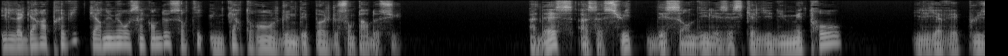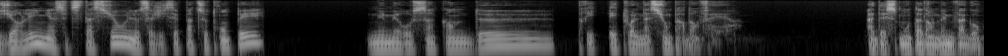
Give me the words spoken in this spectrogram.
il la gara très vite car numéro 52 sortit une carte orange d'une des poches de son par-dessus. Hadès, à sa suite, descendit les escaliers du métro. Il y avait plusieurs lignes à cette station, il ne s'agissait pas de se tromper. Numéro 52 prit Étoile Nation par d'enfer. Hadès monta dans le même wagon.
